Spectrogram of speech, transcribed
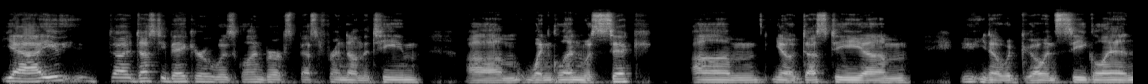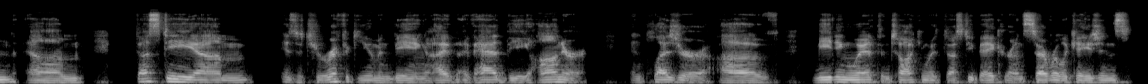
Yeah, he, uh, Dusty Baker was Glenn Burke's best friend on the team. Um, when Glenn was sick, um, you know, Dusty, um, you, know, would go and see Glenn. Um, Dusty um, is a terrific human being. I've, I've had the honor and pleasure of meeting with and talking with Dusty Baker on several occasions.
